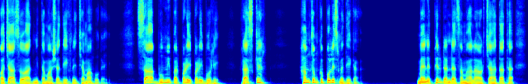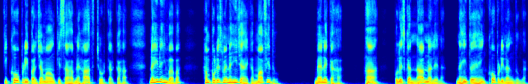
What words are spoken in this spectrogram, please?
पचासों आदमी तमाशा देखने जमा हो गए। साहब भूमि पर पड़े पड़े बोले, रास्कल, हम तुमको पुलिस में देगा। मैंने फिर डंडा संभाला और चाहता था कि खोपड़ी पर जमाऊं कि साहब ने हाथ छोड़कर कहा, नहीं नहीं बाबा हम पुलिस में नहीं जाएगा, माफ़ी दो। मैंने कहा हाँ पुलिस का नाम ना लेना, नहीं तो यहीं खोपड़ी रंग दूँगा।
